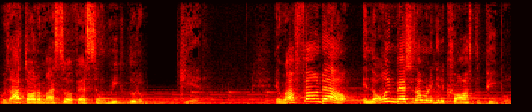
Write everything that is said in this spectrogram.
was I thought of myself as some weak little kid. And what I found out, and the only message I want to get across to people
